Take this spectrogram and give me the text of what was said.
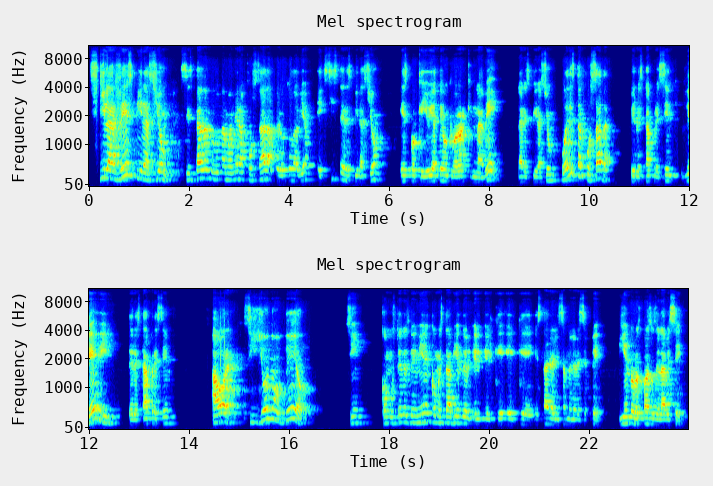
Si la respiración se está dando de una manera forzada, pero todavía existe respiración, es porque yo ya tengo que valorar que en la B la respiración puede estar forzada, pero está presente. Débil, pero está presente. Ahora, si yo no veo, ¿sí? Como ustedes ven, miren cómo está viendo el, que, que está realizando el ABCP, viendo los pasos del ABC.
